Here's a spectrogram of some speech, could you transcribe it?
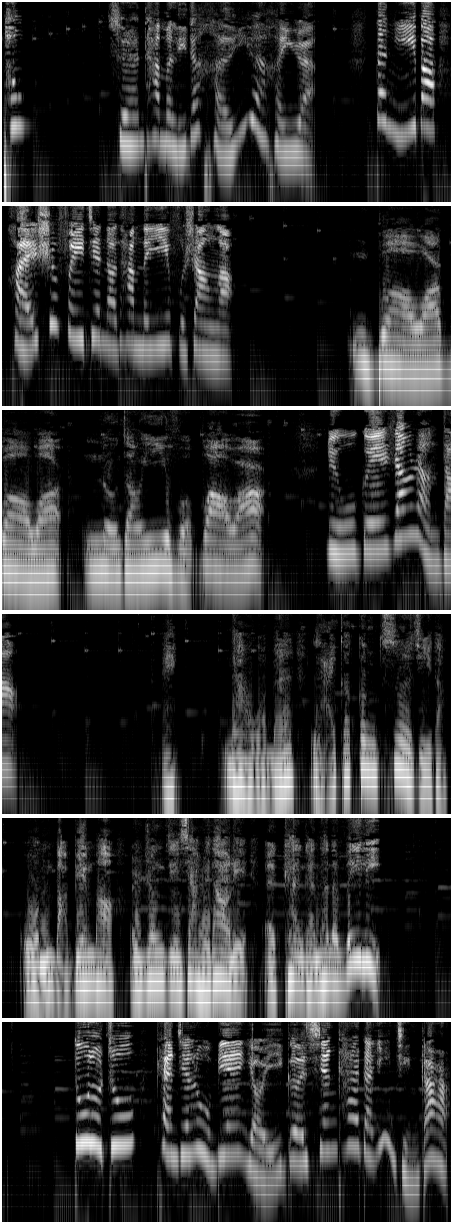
砰！虽然他们离得很远很远。但泥巴还是飞溅到他们的衣服上了。嗯，不好玩，不好玩，弄脏衣服不好玩。绿乌龟嚷嚷道：“哎，那我们来个更刺激的，我们把鞭炮扔进下水道里，呃，看看它的威力。”嘟噜猪看见路边有一个掀开的窨井盖儿，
